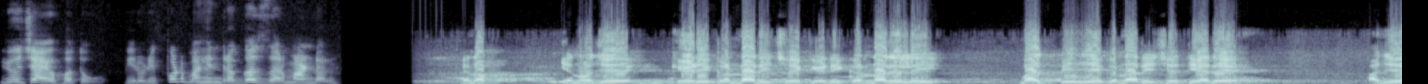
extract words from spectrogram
યોજાયો હતો. Bureau report Mahendra Gajjar, Mandal. એના, એનો જે કેડી કંડારી છે, કેડી કંડારેલી લઈ વાજપેયીજીએ કંડારી છે ત્યારે આજે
